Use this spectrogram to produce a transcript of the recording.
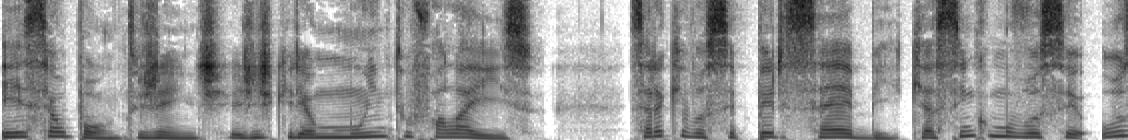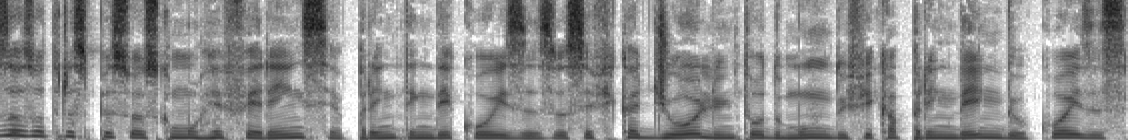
Esse é o ponto, gente. A gente queria muito falar isso. Será que você percebe que assim como você usa as outras pessoas como referência para entender coisas, você fica de olho em todo mundo e fica aprendendo coisas?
